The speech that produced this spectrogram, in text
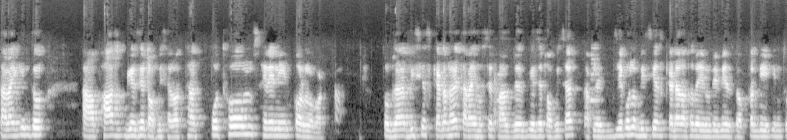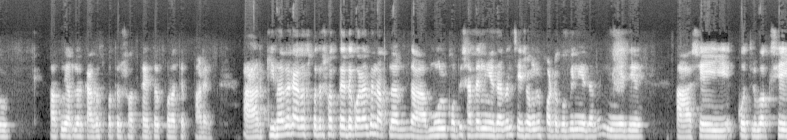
তারাই কিন্তু ফার্স্ট গেজেট অফিসার অর্থাৎ প্রথম শ্রেণির কর্মকর্তা। তো যারা বিসিএস ক্যাডার হয়, তারাই হচ্ছে ফার্স্ট গেজেট অফিসার আপনি যে কোনো বিসিএস ক্যাডার অথবা এমবিবিএস ডক্টর দিয়ে কিন্তু আপনি আপনার কাগজপত্র সত্যায়িত করাতে পারেন। আর কীভাবে কাগজপত্র সত্যায়িত করাবেন? আপনার মূল কপি সাথে নিয়ে যাবেন, সেই সঙ্গে ফটোকপি নিয়ে যাবেন। নিয়ে যে সেই কর্তৃপক্ষ, সেই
